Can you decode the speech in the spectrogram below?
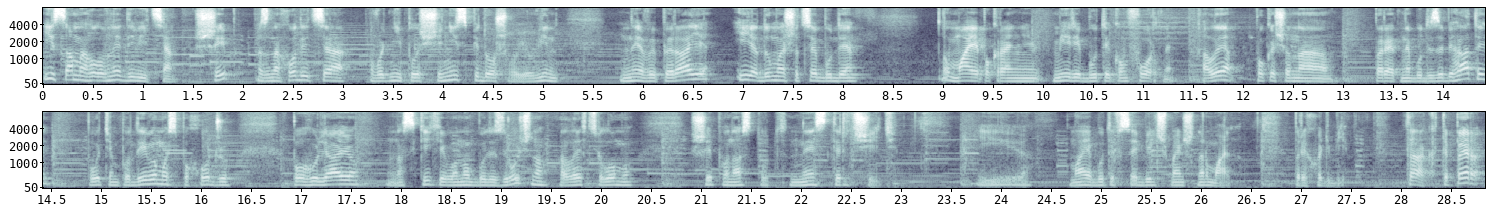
І саме головне, дивіться, шип знаходиться в одній площині з підошвою. Він не випирає, і я думаю, що це буде ну, має, по крайній мірі, бути комфортним. Але поки що наперед не буде забігати, потім подивимось, походжу, погуляю, наскільки воно буде зручно, але в цілому шип у нас тут не стирчить. І має бути все більш-менш нормально при ходьбі. Так, тепер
